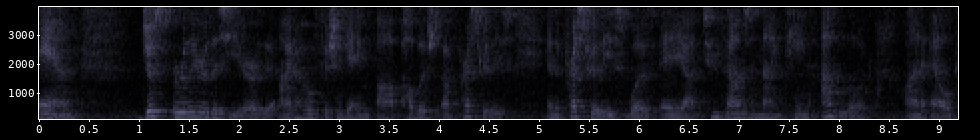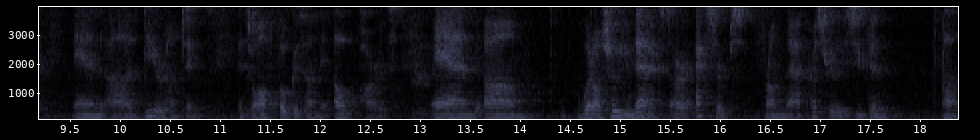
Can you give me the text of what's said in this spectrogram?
And just earlier this year, the Idaho Fish and Game uh, published a press release. And the press release was a uh, 2019 outlook on elk and uh, deer hunting. And so I'll focus on the elk parts. And um, what I'll show you next are excerpts from that press release. You can uh,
